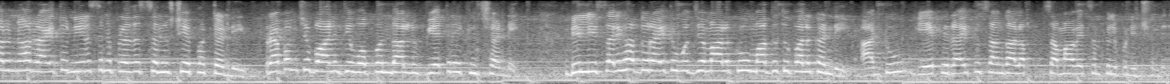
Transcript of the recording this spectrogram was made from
ఆరున రైతు నిరసన ప్రదర్శనలు చేపట్టండి. ప్రపంచ వాణిజ్య ఒప్పందాలను వ్యతిరేకించండి. ఢిల్లీ సరిహద్దు రైతు ఉద్యమాలకు మద్దతు పలకండి అంటూ ఏపీ రైతు సంఘాల సమావేశం పిలుపునిచ్చింది.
